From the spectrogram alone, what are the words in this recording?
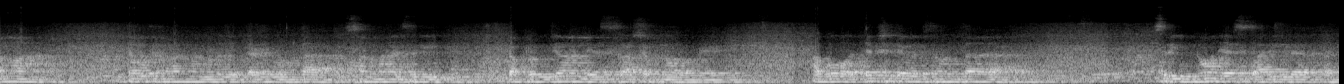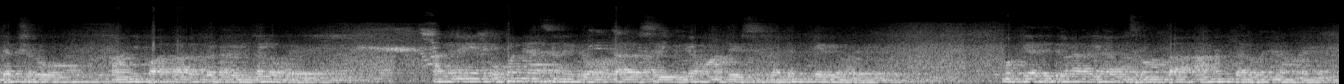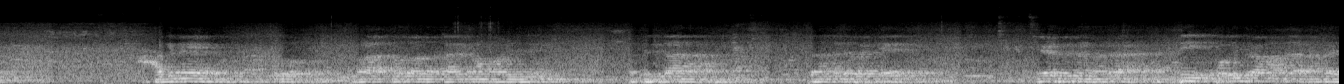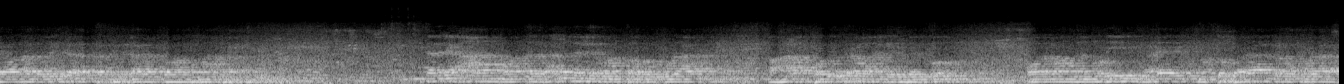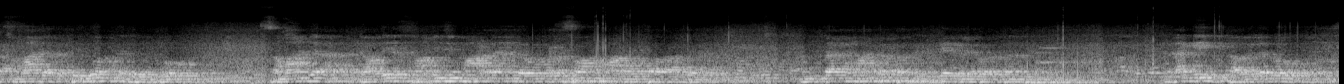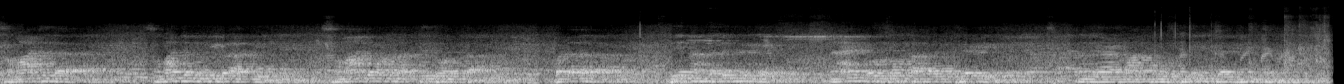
ತಮ್ಮ ಹಿತವಚನಗಳನ್ನು ನೋಡಲು ತಡೆಯುವಂಥ ಸನ್ಮಾನ ಶ್ರೀ ಡಾಕ್ಟರ್ ವಿಜಯಾನಂದ ಎಸ್ ಕಾಶ್ಯಪ್ನವರವರೇ ಹಾಗೂ ಅಧ್ಯಕ್ಷತೆ ವಹಿಸಿರುವಂಥ ಶ್ರೀ ವಿನೋದ್ ಎಸ್ ಬಾರಿಗಿಡ ಅಧ್ಯಕ್ಷರು ಅನಿಪಾ ತಾಲೂಕು ಘಟಕ ಅವರೇ ಹಾಗೆಯೇ ಉಪನ್ಯಾಸ ನೀಡಿರುವಂಥ ಶ್ರೀ ವಿಜಯ ಮಹಾದೇಶ್ ಗದ್ದನಕೇರಿ ಅವರೇ ಮುಖ್ಯ ಅತಿಥಿಗಳಾಗಿ ಆಗಮಿಸಿರುವಂಥ ಆನಂದ್ ಅರ್ಬನ್ ಅವರೇ ಹಾಗೆಯೇ ಬಹಳ ಅದ್ಭುತವಾದ ಕಾರ್ಯಕ್ರಮ ಮಾಡಿದ್ರಿ. ಪತ್ರಿಕಾ ರಂಗದ ಬಗ್ಗೆ ಹೇಳಬೇಕಂತಂದ್ರೆ ಅತಿ ಪವಿತ್ರವಾದ ರಂಗ ಯಾವುದಾದ್ರೂ ಇದ್ರೆ ಪತ್ರಿಕಾ ಮಾತ್ರ ಯಾಕಂದರೆ ಆ ಒಂದು ರಂಗದಲ್ಲಿರುವಂಥವರು ಕೂಡ ಬಹಳ ಪವಿತ್ರವಾಗಿರಬೇಕು. ಅವರ ಒಂದು ನುಡಿ, ನಡೆ ಮತ್ತು ಬರಹಗಳು ಕೂಡ ಸಮಾಜ ತಿದ್ದುವಂತಿರಬೇಕು ಸಮಾಜ ಯಾವುದೇ ಸ್ವಾಮೀಜಿ ಮಾಡಿರೋ ಕೆಲಸವನ್ನು ಮಾಡುವಂಥವಾಗಬೇಕು ಅಂದಾಗ ಮಾತ್ರ ಪತ್ರಿಕೆ ಬೆಲೆ ಬರುತ್ತಂತೆ ಹಾಗಾಗಿ ತಾವೆಲ್ಲರೂ ಸಮಾಜದ ಸಮಾಜಮುಖಿಗಳಾಗಿ ಸಮಾಜವನ್ನು ಹತ್ತಿರುವಂಥ ಬಡ ದೀನ ದಲಿತರಿಗೆ ನ್ಯಾಯ ಕೊಡಿಸುವಂತಹ ಹೇಳಿ ನನ್ನ ಎರಡು ಮಾತು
